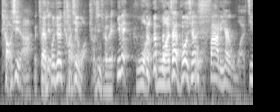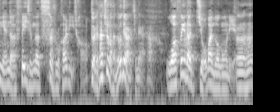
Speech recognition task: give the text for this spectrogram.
挑衅啊，在朋友圈挑衅我，挑衅权威。因为我 我在朋友圈发了一下我今年的飞行的次数和里程，对他去了很多地儿，今年啊，我飞了九万多公里。嗯哼，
